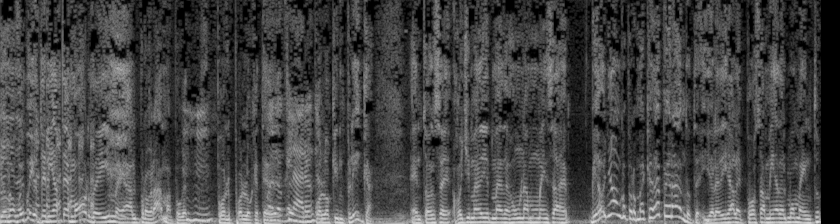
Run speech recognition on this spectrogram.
yo no fui porque yo tenía temor de irme al programa, porque, por, por lo que te, Por lo que Claro. por lo que implica. Entonces, Hochi me, me dejó un mensaje, viejo ñongo, pero me quedé esperándote. Y yo le dije a la esposa mía del momento,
